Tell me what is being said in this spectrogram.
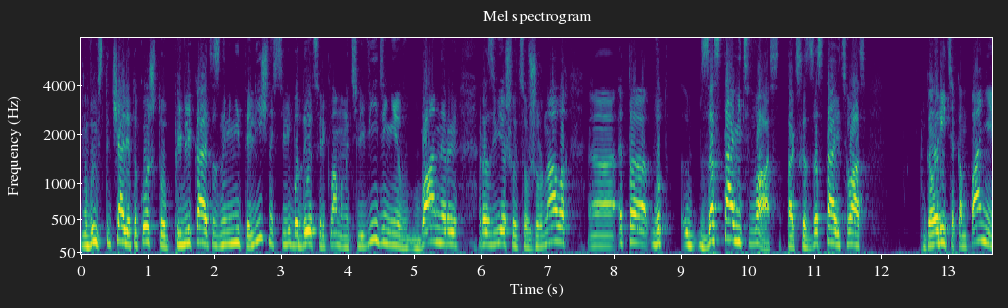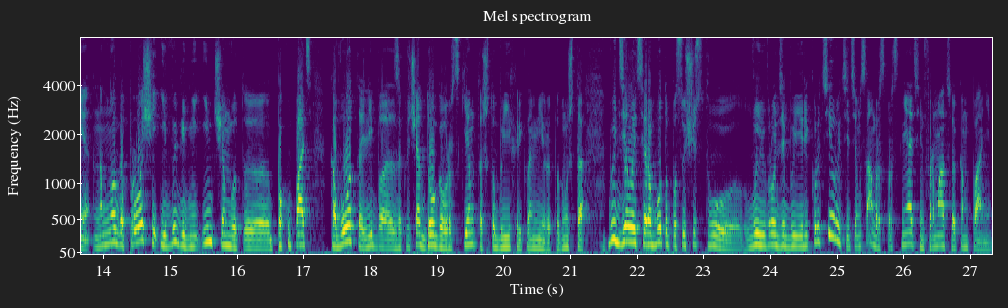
вы встречали такое, что привлекаются знаменитые личности, либо дается реклама на телевидении, баннеры развешиваются в журналах. Э, это вот заставить вас, так сказать, заставить вас говорить о компании намного проще и выгоднее им, чем вот э, покупать кого-то, либо заключать договор с кем-то, чтобы их рекламировать. Потому что вы делаете работу по существу, вы вроде бы и рекрутируете, тем самым распространяете информацию о компании.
